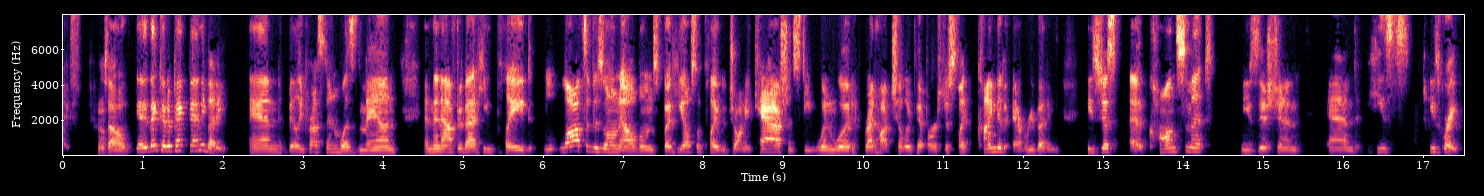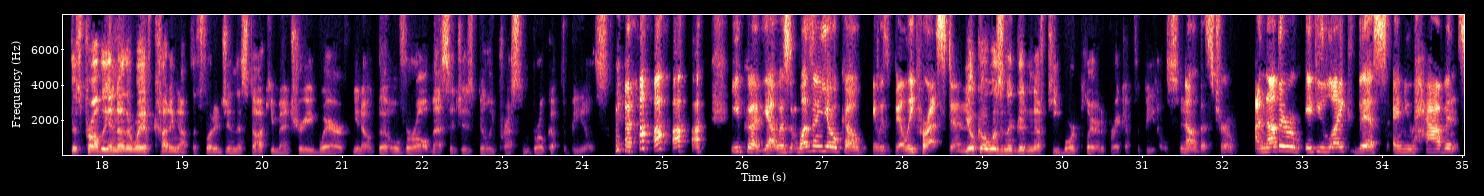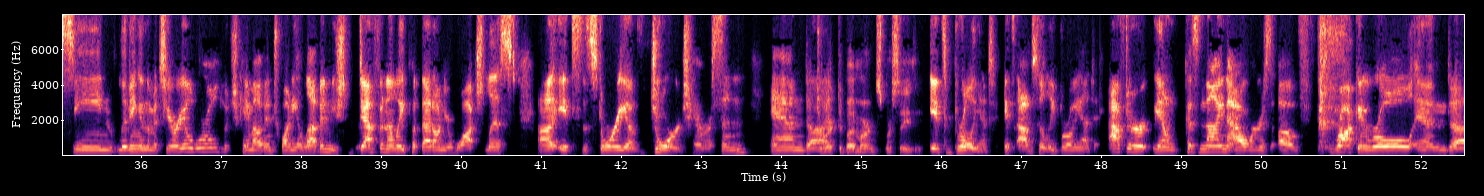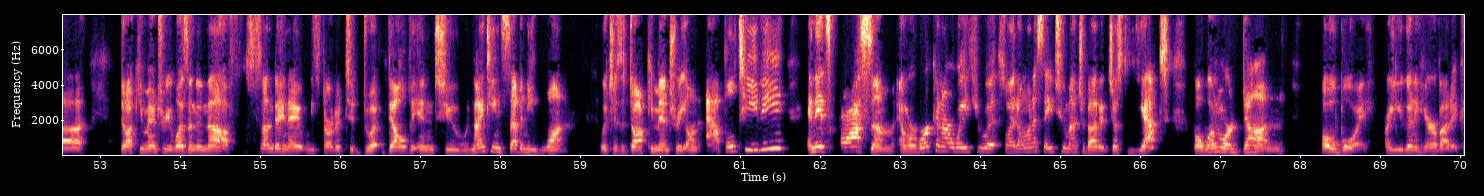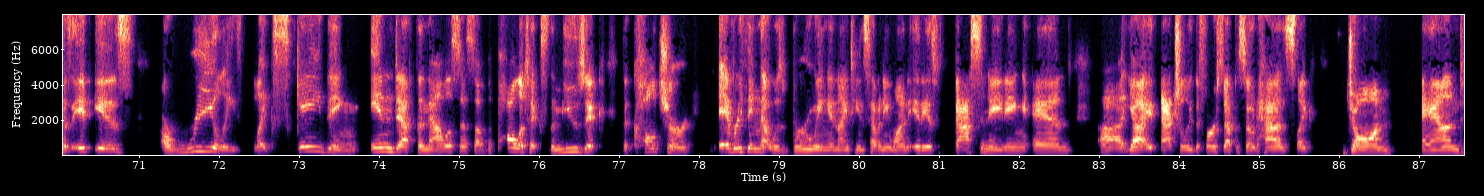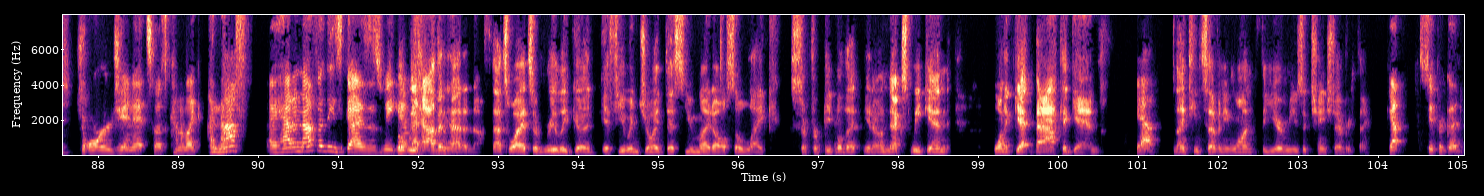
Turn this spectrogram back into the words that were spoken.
So yeah, they could have picked anybody. And Billy Preston was the man. And then after that, he played lots of his own albums, but he also played with Johnny Cash and Steve Winwood, Red Hot Chili Peppers, just like kind of everybody. He's just a consummate musician and he's he's great. There's probably another way of cutting up the footage in this documentary where, you know, the overall message is Billy Preston broke up the Beatles. you could. Yeah, it wasn't wasn't Yoko, it was Billy Preston. Yoko wasn't a good enough keyboard player to break up the Beatles. No, that's true. Another, if you like this and you haven't seen Living in the Material World, which came out in 2011, you should definitely put that on your watch list. Uh, it's the story of George Harrison and uh, directed by Martin Scorsese. It's brilliant. It's absolutely brilliant. After you know, because nine hours of rock and roll and uh, documentary wasn't enough. Sunday night we started to d- delve into 1971, which is a documentary on Apple TV, and it's awesome. And we're working our way through it, so I don't want to say too much about it just yet. But when we're done, oh boy, are you going to hear about it? Because it is a really like scathing, in depth analysis of the politics, the music, the culture, everything that was brewing in 1971. It is fascinating. And uh, yeah, it, actually, the first episode has like John and George in it. So it's kind of like, enough. I had enough of these guys this weekend. But we haven't had enough. That's why it's a really good. If you enjoyed this, you might also like. So for people that you know, next weekend want to get back again, yeah. 1971, the year music changed everything. Yep, super good.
